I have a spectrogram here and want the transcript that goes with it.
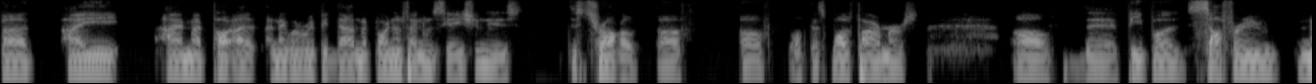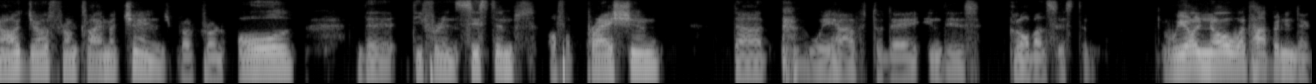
but I I my uh, and I will repeat that. My point of enunciation is the struggle of of of the small farmers, of the people suffering not just from climate change, but from all the different systems of oppression that we have today in this global system. We all know what happened in the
